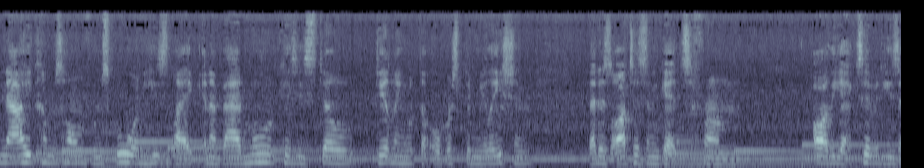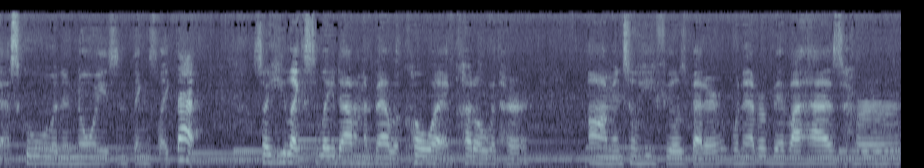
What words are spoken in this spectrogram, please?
now he comes home from school and he's like in a bad mood because he's still dealing with the overstimulation that his autism gets from all the activities at school and the noise and things like that. So he likes to lay down on the bed with Koa and cuddle with her um, until he feels better. Whenever Biva has her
